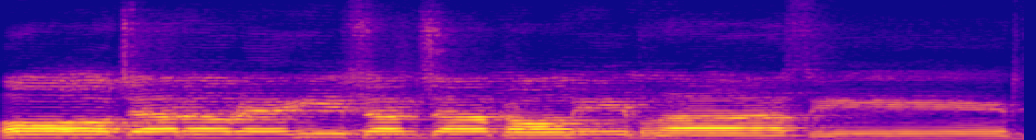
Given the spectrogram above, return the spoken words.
all generations shall call me blessed.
